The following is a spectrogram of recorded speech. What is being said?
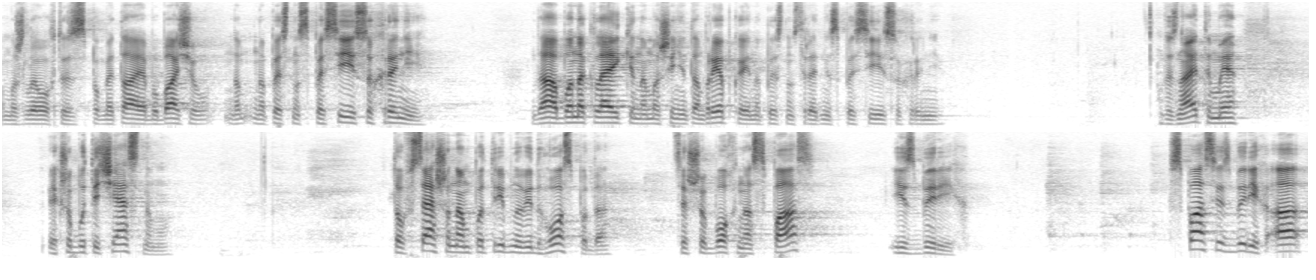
можливо, хтось пам'ятає, або бачив, написано Спасі і сохрані. Да, або наклейки на машині там рибка і написано всередині Спасі і сохрані. Ви знаєте, ми, якщо бути чесним, то все, що нам потрібно від Господа, це щоб Бог нас спас і зберіг. Спас і зберіг. А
